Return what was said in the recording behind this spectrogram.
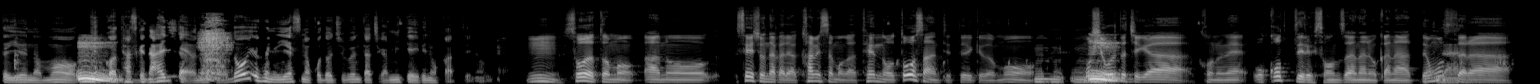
ていうのもうん。結構助け大事だよね。こうどういうふうにイエスのことを自分たちが見ているのかっていうの。うん、そうだと思う。あの、聖書の中では神様が天のお父さんって言ってるけども、うんうんもし俺たちがこのね怒ってる存在なのかなって思ってたら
